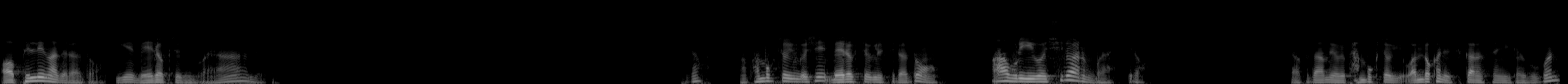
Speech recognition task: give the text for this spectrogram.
어필링하더라도 이게 매력적인 거야. 매력. 그죠? 어, 반복적인 것이 매력적일지라도 아 우리 이거 싫어하는 거야. 싫어. 자, 그 다음에 여기 반복적이 완벽한 예측 가능성이 결국은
